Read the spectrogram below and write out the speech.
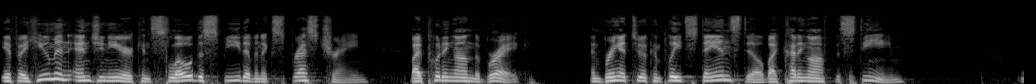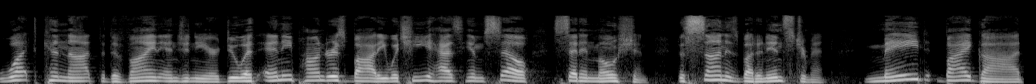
if a human engineer can slow the speed of an express train by putting on the brake and bring it to a complete standstill by cutting off the steam, what cannot the divine engineer do with any ponderous body which he has himself set in motion? The sun is but an instrument made by God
